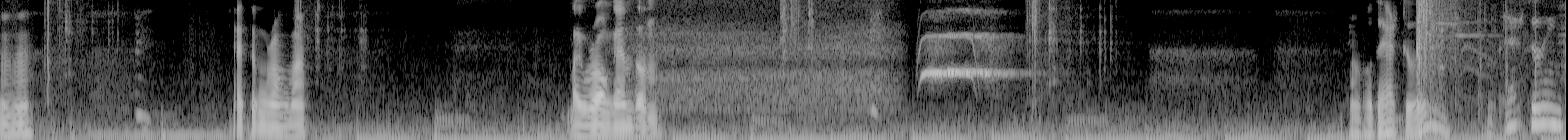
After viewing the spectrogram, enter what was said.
it? Mm-hmm. I took wrong one. Like wrong add-on. What they're doing? What they're doing?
